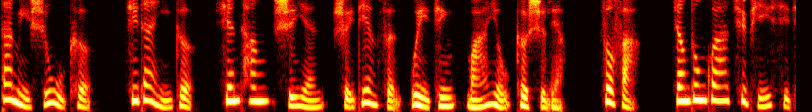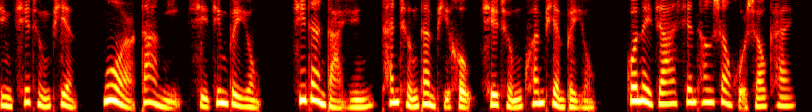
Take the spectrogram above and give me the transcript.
大米十五克，鸡蛋一个。鲜汤、食盐、水淀粉、味精、麻油各适量。做法：将冬瓜去皮、洗净切成片；木耳、大米洗净备用；鸡蛋打匀摊成蛋皮后切成宽片备用。锅内加鲜汤，上火烧开，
